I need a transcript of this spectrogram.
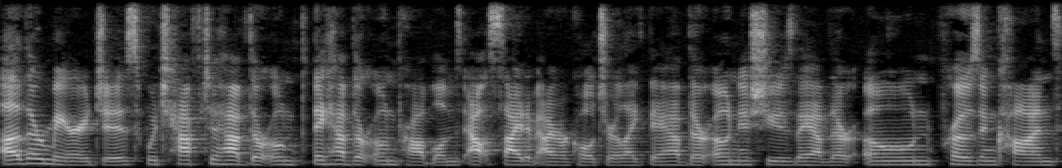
other marriages, which have to have their own, they have their own problems outside of agriculture, like they have their own issues, they have their own pros and cons,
